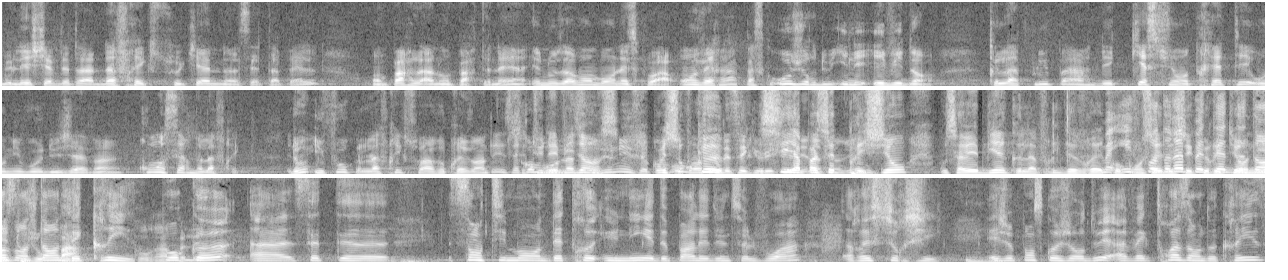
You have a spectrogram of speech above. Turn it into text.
Les chefs d'État d'Afrique soutiennent cet appel. on parle à nos partenaires et nous avons bon espoir. On verra parce qu'aujourd'hui, il est évident que la plupart des questions traitées au niveau du G20 concernent l'Afrique. Donc il faut que l'Afrique soit représentée. C'est une évidence. Mais sauf que s'il n'y a pas cette pression, vous savez bien que l'Afrique devrait être au Conseil de sécurité. Il faudrait peut-être de temps en temps des crises pour, que euh, cette, euh, sentiment d'être unis et de parler d'une seule voix ressurgit. Mhm. Et je pense qu'aujourd'hui, avec trois ans de crise,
